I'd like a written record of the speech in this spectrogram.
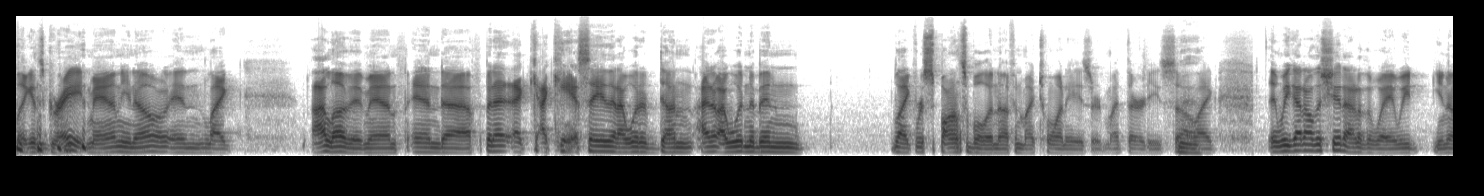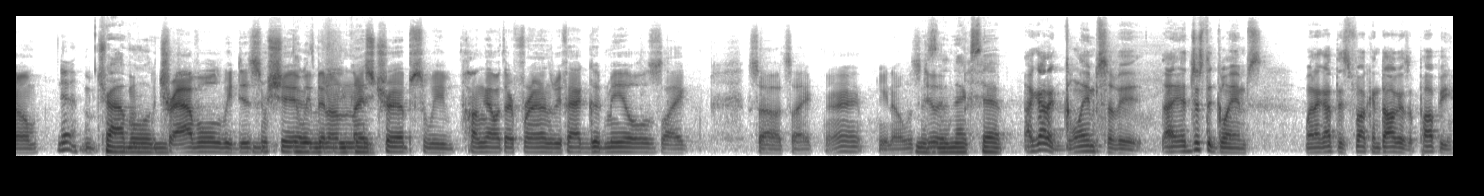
like, it's great, man. You know, and like. I love it, man, and uh, but I, I, I can't say that I would have done. I, I wouldn't have been like responsible enough in my twenties or my thirties. So Yeah. like, and we got all the shit out of the way. We, you know, Yeah. traveled we traveled. We did some shit. We've been on nice could. trips. We hung out with our friends. We've had good meals. Like, so it's like, all right, you know, let's this is do the next step I got a glimpse of it, I, just a glimpse, when I got this fucking dog as a puppy.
